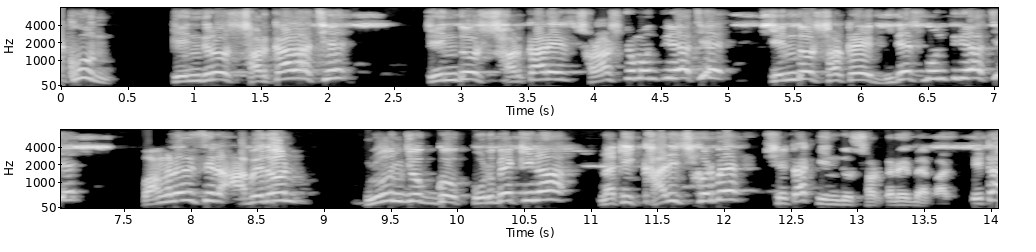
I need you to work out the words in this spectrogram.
এখন কেন্দ্র সরকার আছে, কেন্দ্র সরকারের স্বরাষ্ট্রমন্ত্রী আছে কেন্দ্র সরকারের বিদেশ মন্ত্রী আছে, বাংলাদেশের আবেদন গ্রহণযোগ্য করবে কিনা, নাকি খারিজ করবে, সেটা কেন্দ্র সরকারের ব্যাপার। এটা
